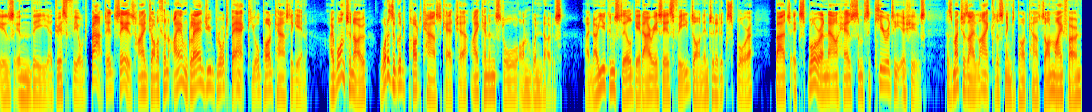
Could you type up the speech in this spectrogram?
is in the address field, but it says, Hi, Jonathan. I am glad you brought back your podcast again. I want to know what is a good podcast catcher I can install on Windows? I know you can still get RSS feeds on Internet Explorer, but Explorer now has some security issues. As much as I like listening to podcasts on my phone,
